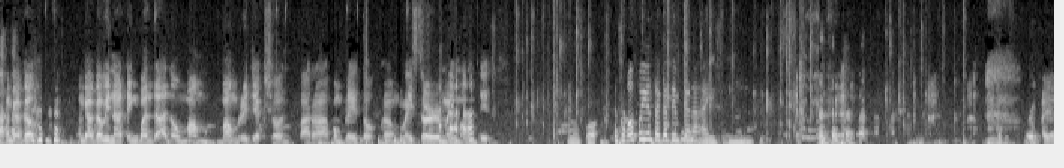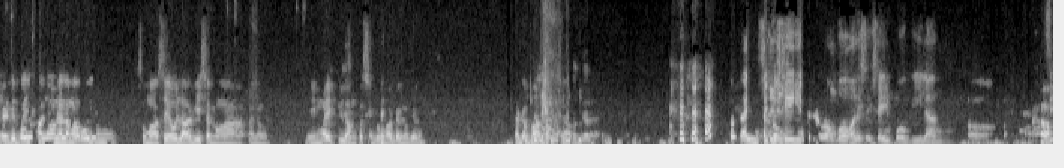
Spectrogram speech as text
ang gagaw ang gagawin nating banda ano, ma'am, ma'am rejection para kompleto. Kang may sir, may ma'am din. Opo. Tapos ako po yung taga-timpla ng iced tea. Pwede, Ayan. pwede ba yung ano na lang ako, yung sumasayaw lagi sa mga ano, May mic lang, yung gumagano-gano. Taga-backup siya. Baka yung sa cliche yung dalawang vocalist, isa yung pogi lang. Oo. Si,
